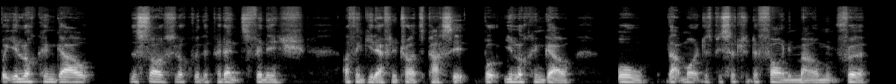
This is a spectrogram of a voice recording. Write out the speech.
But you look and go, the slice look with the Podence finish. I think he definitely tried to pass it, but you look and go, oh, that might just be such a defining moment for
